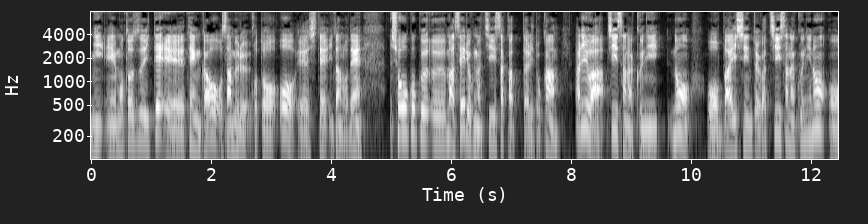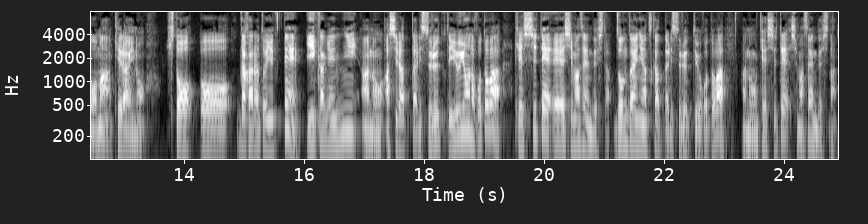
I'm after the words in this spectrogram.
づいて、天下を治めることを、していたので、小国、まあ勢力が小さかったりとか、あるいは小さな国の陪審というか小さな国の、まあ家来の人だからといって、いい加減に、あの、あしらったりするっていうようなことは、決して、えー、しませんでした。存在に扱ったりするっていうことは、あの、決してしませんでした。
